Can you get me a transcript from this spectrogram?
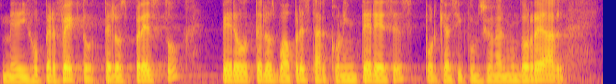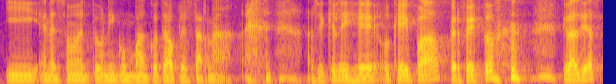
me dijo, perfecto, te los presto, pero te los voy a prestar con intereses porque así funciona el mundo real y en ese momento ningún banco te va a prestar nada. Así que le dije, ok, pa, perfecto, gracias.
